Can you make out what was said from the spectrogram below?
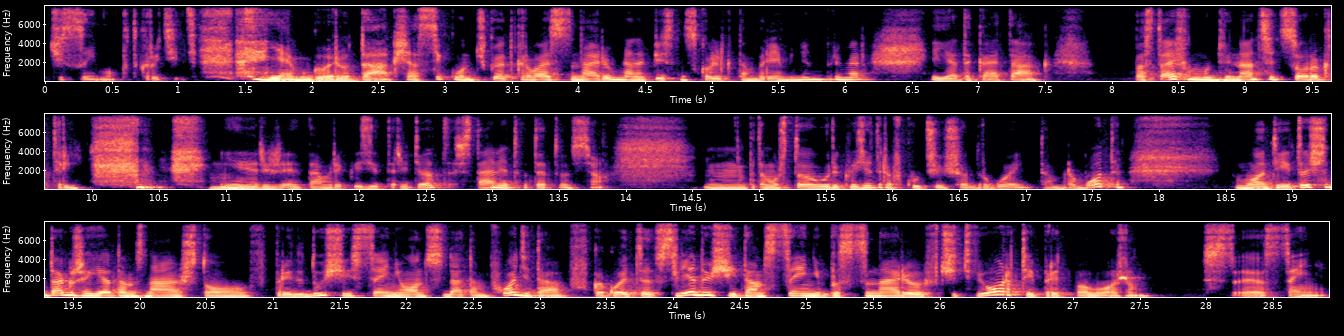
часы ему подкрутить. Я ему говорю, так, сейчас, секундочку. Я открываю сценарий, у меня написано, сколько там времени, например. И я такая, так, поставь ему 12.43. И там реквизитор идет, ставит вот это вот все потому что у реквизиторов куча еще другой там работы. Вот. И точно так же я там знаю, что в предыдущей сцене он сюда там входит, а в какой-то следующей там сцене по сценарию, в четвертой, предположим, э, сцене.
